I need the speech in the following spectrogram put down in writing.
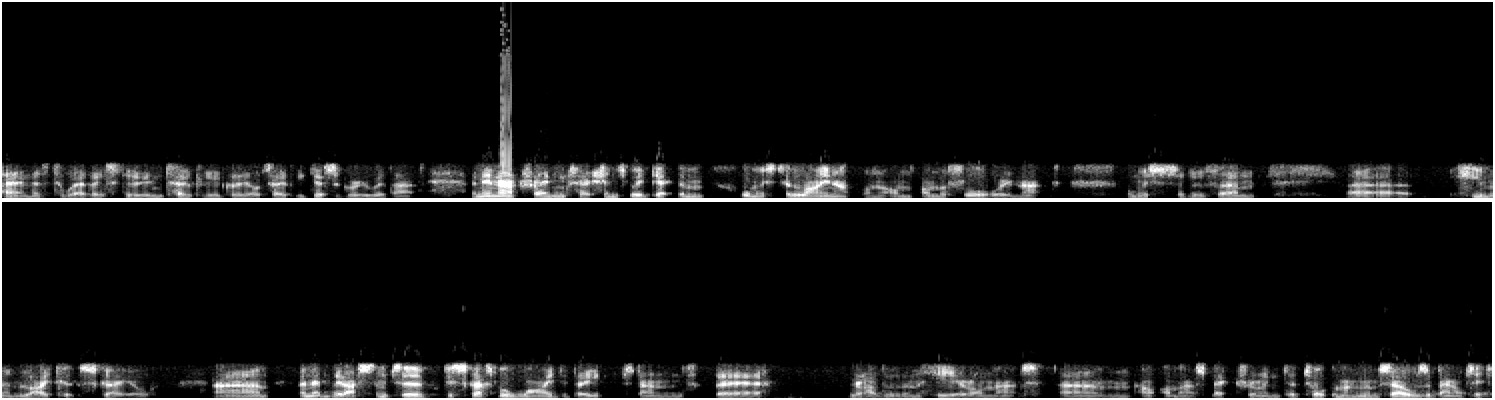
ten as to where they stood in totally agree or totally disagree with that. And in our training sessions, we'd get them almost to line up on on, on the floor in that almost sort of um, uh, human Likert scale. Um, and then we'd ask them to discuss, well, why did they stand there rather than here on that um, on that spectrum and to talk among themselves about it.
